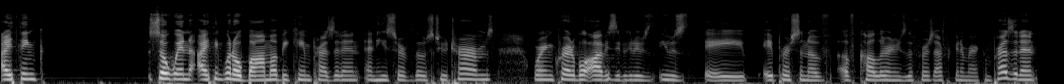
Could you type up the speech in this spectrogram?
I think so. When I think when Obama became president and he served those two terms, were incredible. Obviously, because he was he was a a person of of color and he was the first African American president.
